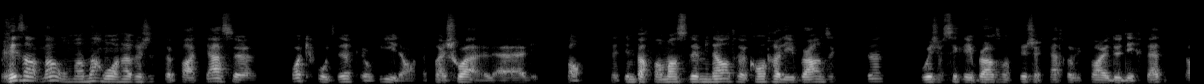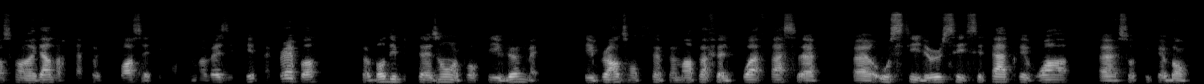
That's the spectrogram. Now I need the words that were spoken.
Présentement, au moment où on enregistre le podcast, euh, je crois qu'il faut dire que oui, on n'a pas le choix. bon, c'était une performance dominante contre les Browns de Cleveland. Oui, je sais que les Browns ont fait 4 victoires et 2 défaites. Lorsqu'on regarde leurs 4 victoires, ça a été contre une mauvaise équipe. Mais peu importe, c'est un bon début de saison pour Cleveland, mais les Browns n'ont tout simplement pas fait le poids face euh, euh, aux Steelers. C'était à prévoir, euh, surtout que, bon,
